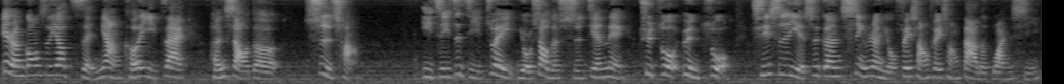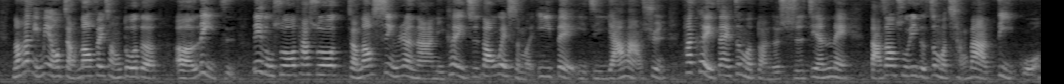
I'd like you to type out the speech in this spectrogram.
艺人公司要怎样可以在很小的市场？以及自己最有效的时间内去做运作，其实也是跟信任有非常非常大的关系。然后它里面有讲到非常多的呃例子，例如说，他说讲到信任啊，你可以知道为什么 eBay 以及亚马逊它可以在这么短的时间内打造出一个这么强大的帝国，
